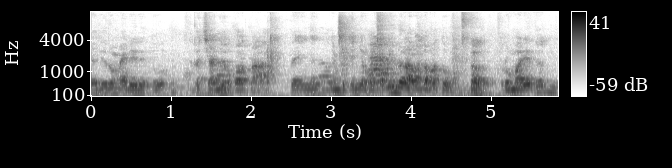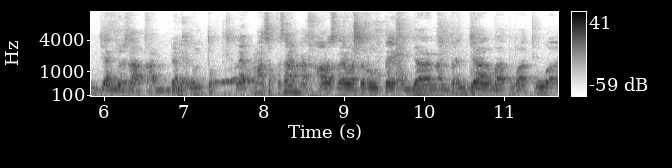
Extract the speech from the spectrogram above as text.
Jadi rumah Dede tuh ke Cianjur Kota, kita yang nyampe Cianjur Kota dia udah lama banget tuh. Betul. Rumah dia tuh di Cianjur Selatan dan Iya. untuk le- masuk ke sana harus lewat rute yang jalanan terjal, batu-batuan.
